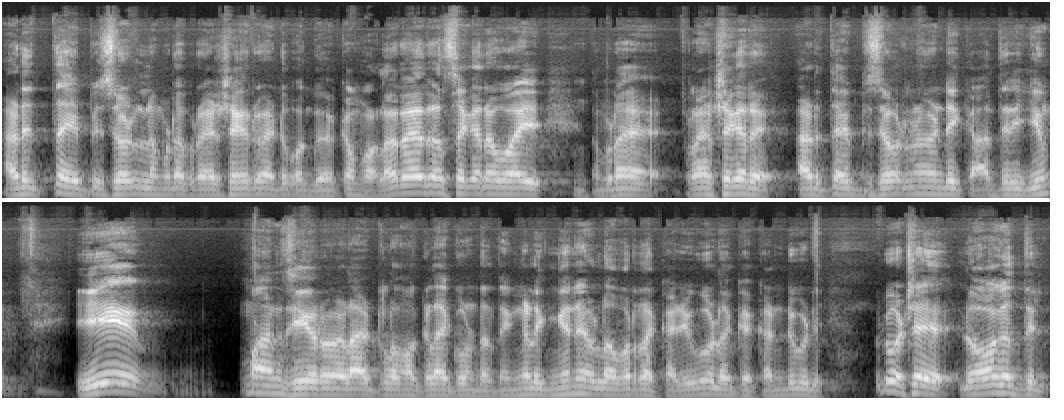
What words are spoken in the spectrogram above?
അടുത്ത എപ്പിസോഡിൽ നമ്മുടെ പ്രേക്ഷകരുമായിട്ട് പങ്കുവെക്കാം. വളരെ രസകരമായി നമ്മുടെ പ്രേക്ഷകർ അടുത്ത എപ്പിസോഡിന് വേണ്ടി കാത്തിരിക്കും. ഈ മാനസിക രോഗികളായിട്ടുള്ള മക്കളെ കൊണ്ട് നിങ്ങൾ ഇങ്ങനെയുള്ള അവരുടെ കഴിവുകളൊക്കെ കണ്ടുപിടി ഒരുപക്ഷെ ലോകത്തിൽ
